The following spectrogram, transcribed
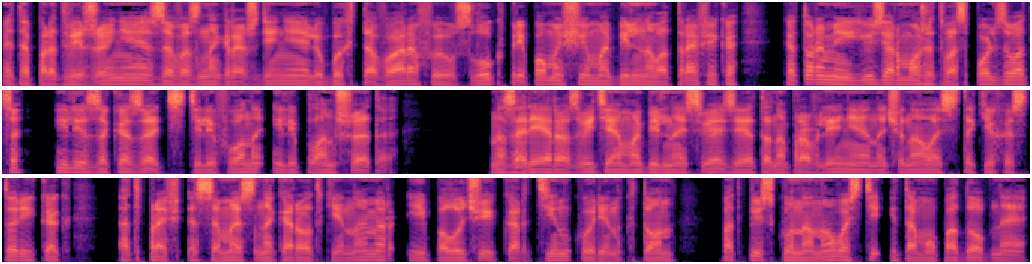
Это продвижение за вознаграждение любых товаров и услуг при помощи мобильного трафика, которыми юзер может воспользоваться или заказать с телефона или планшета. На заре развития мобильной связи это направление начиналось с таких историй, как «Отправь СМС на короткий номер и получи картинку, рингтон, подписку на новости и тому подобное».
